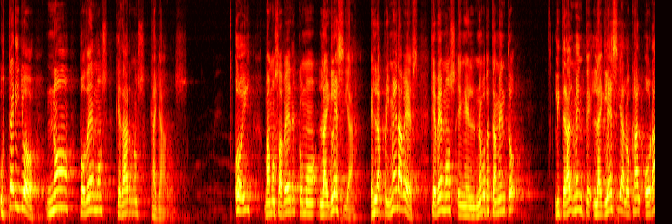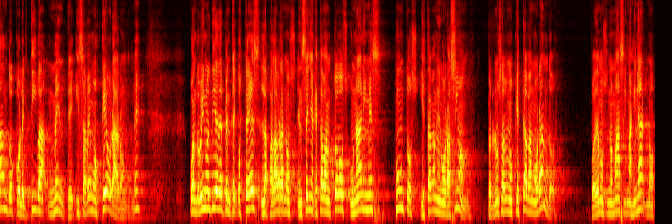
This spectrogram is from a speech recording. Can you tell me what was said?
Usted y yo no podemos quedarnos callados. Hoy vamos a ver cómo la iglesia es la primera vez que vemos en el Nuevo Testamento literalmente la iglesia local orando colectivamente y sabemos qué oraron. ¿eh? Cuando vino el día de Pentecostés, la palabra nos enseña que estaban todos unánimes juntos y estaban en oración. pero no sabemos qué estaban orando. Podemos nomás imaginarnos.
